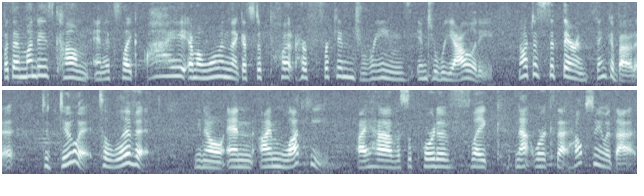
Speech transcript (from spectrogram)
but then Mondays come and it's like I am a woman that gets to put her freaking dreams into reality, not just sit there and think about it, to do it, to live it, you know, and I'm lucky. I have a supportive like network that helps me with that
